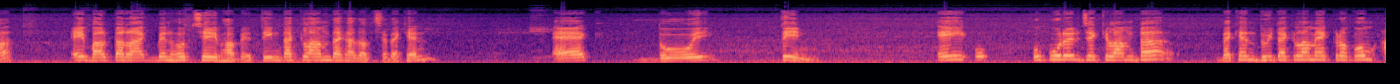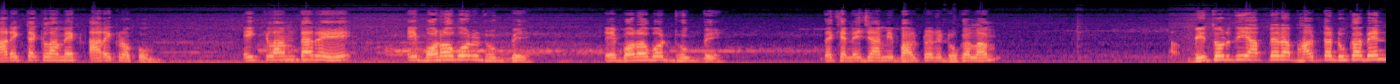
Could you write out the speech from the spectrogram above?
এই বাল্বটা রাখবেন হচ্ছে এইভাবে। তিনটা ক্লাম দেখা যাচ্ছে, দেখেন। এক, দুই, তিন। এই উপরের যে ক্লামটা, দেখেন দুইটা ক্লাম একরকম, আরেকটা ক্লাম এক, আরেক রকম। এই ক্লামটারে এই বরাবর ঢুকবে, এই বরাবর ঢুকবে। দেখেন, এই যে আমি ভাল্বটারে ঢুকালাম। ভিতর দিয়ে আপনারা ভাল্বটা ঢুকাবেন,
